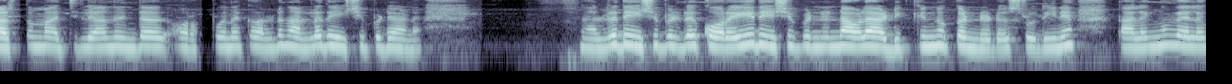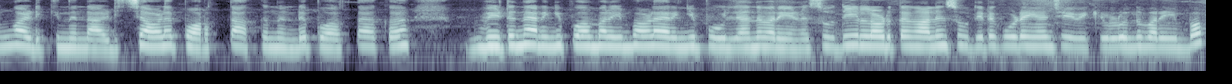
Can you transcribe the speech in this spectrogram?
അർത്ഥം മാറ്റില്ല നിന്റെ ഉറപ്പ്? എന്നൊക്കെ പറഞ്ഞിട്ട് നല്ല ദേഷ്യപ്പെടുകയാണ്. നല്ല ദേഷ്യപ്പെട്ടിട്ട് കുറേ ദേഷ്യപ്പെട്ടിട്ട് അവളെ അടിക്കുന്നൊക്കെ ഉണ്ട് കേട്ടോ ശ്രുതിനെ തലങ്ങും വിലങ്ങും അടിക്കുന്നുണ്ട്. അടിച്ച് അവളെ പുറത്താക്കുന്നുണ്ട്. പുറത്താക്കാൻ വീട്ടിൽ നിന്ന് ഇറങ്ങിപ്പോകാൻ പറയുമ്പോൾ അവൾ ഇറങ്ങിപ്പോയില്ല എന്ന് പറയുന്നത് ശ്രുതി ഉള്ളിടത്ത കാലം ശ്രുതിയുടെ കൂടെ ഞാൻ ജീവിക്കുള്ളൂ എന്ന് പറയുമ്പോൾ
